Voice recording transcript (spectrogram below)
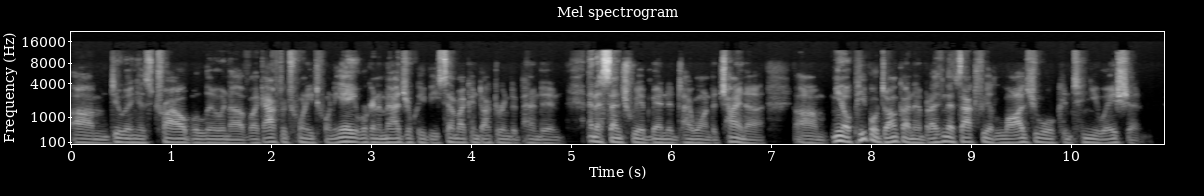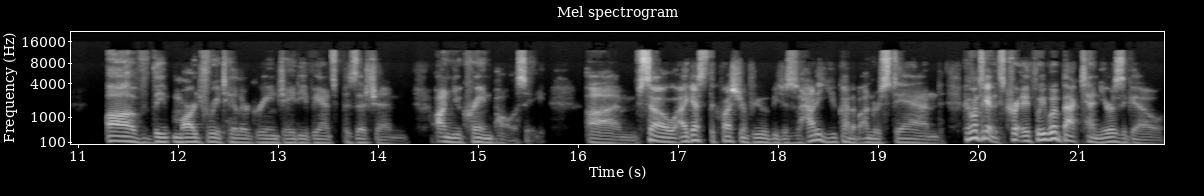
um, doing his trial balloon of like after 2028, we're going to magically be semiconductor independent and essentially abandon Taiwan to China. Um, you know, people dunk on him, but I think that's actually a logical continuation of the Marjorie Taylor Greene, JD Vance position on Ukraine policy. Um, so I guess the question for you would be just how do you kind of understand? Because once again, it's cra- if we went back 10 years ago,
